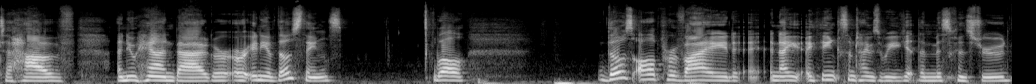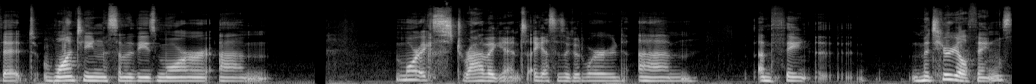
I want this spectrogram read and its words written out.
to have a new handbag, or, or any of those things. Well, those all provide, and I, I think sometimes we get them misconstrued that wanting some of these more um, more extravagant, I guess is a good word. Um, I'm think material things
